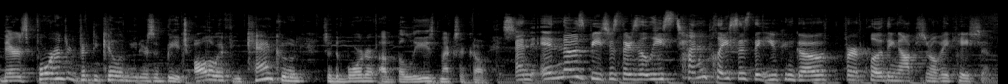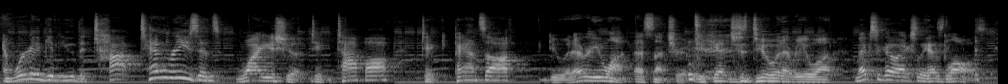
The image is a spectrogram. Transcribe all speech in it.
There's 450 kilometers of beach all the way from Cancun to the border of Belize, Mexico. And in those beaches, there's at least 10 places that you can go for a clothing optional vacation. And we're going to give you the top 10 reasons why you should. Take your top off, take your pants off, do whatever you want. That's not true. You can't just do whatever you want. Mexico actually has laws.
